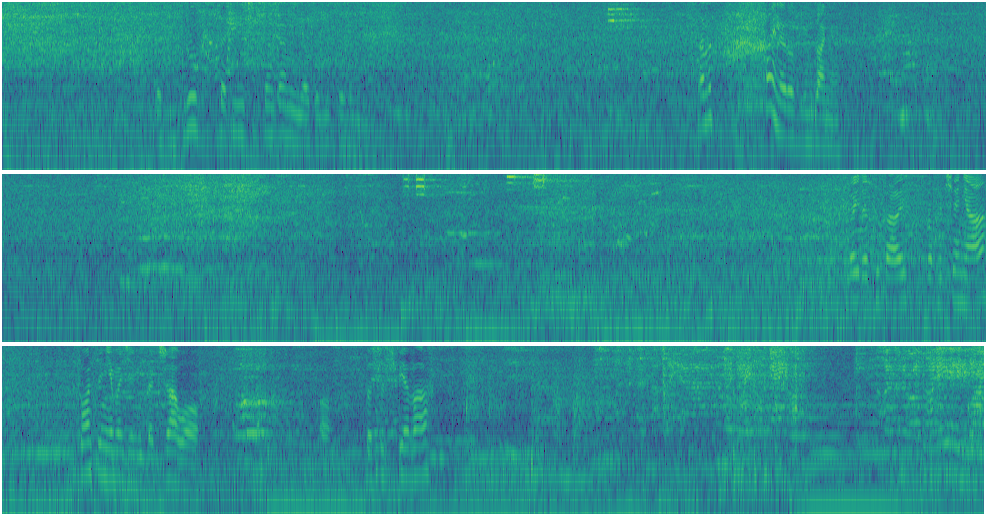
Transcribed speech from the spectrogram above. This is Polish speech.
Takich dróg z takimi przystankami autobusowymi. Nawet fajne rozwiązanie. Tutaj, trochę cienia. Słońce nie będzie mi tak grzało. O, ktoś coś śpiewa. Czterdzieści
